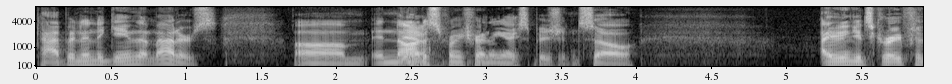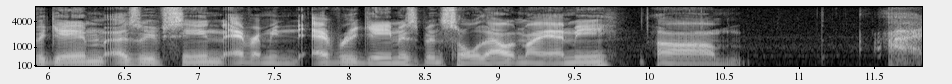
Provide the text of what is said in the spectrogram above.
happen in a game that matters, um, and not Yeah. a spring training exhibition. So. I think it's great for the game, as we've seen. Every, I mean, every game has been sold out in Miami. Um, I,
